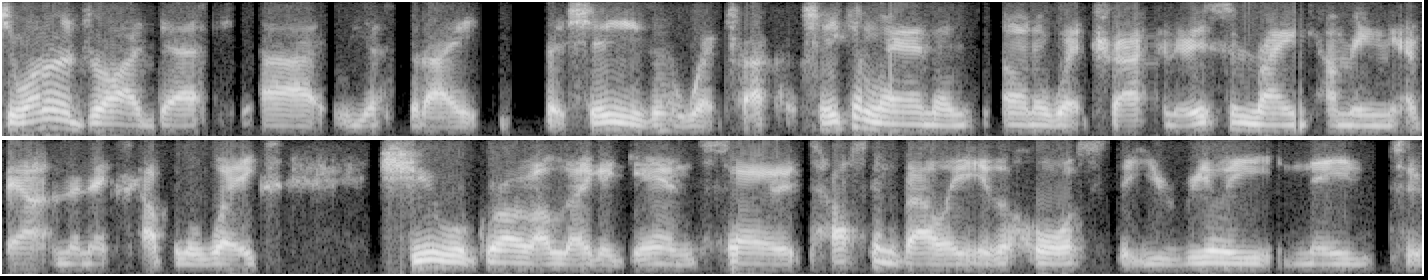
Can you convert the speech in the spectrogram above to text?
She on a dry deck uh, yesterday, but she is a wet tracker. She can land on, on a wet track, and there is some rain coming about in the next couple of weeks. She will grow a leg again. So Tuscan Valley is a horse that you really need to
